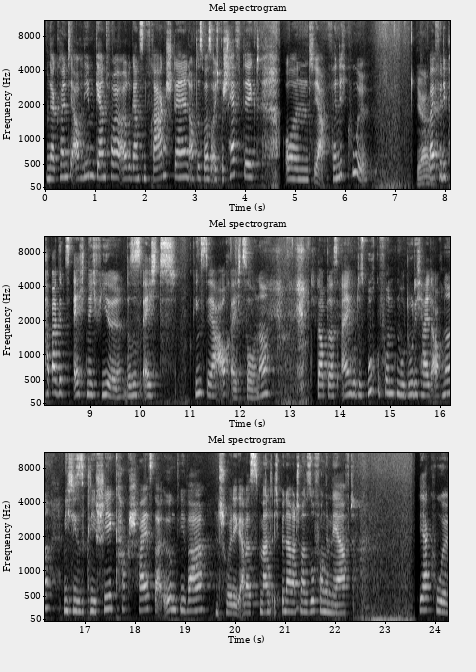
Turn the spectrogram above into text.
Und da könnt ihr auch liebend gern vorher eure ganzen Fragen stellen, auch das, was euch beschäftigt. Und ja, fände ich cool. Ja, Weil für die Papa gibt es echt nicht viel. Das ist echt, ging es dir ja auch echt so, ne? Ich glaube, du hast ein gutes Buch gefunden, wo du dich halt auch, ne, nicht dieses Klischee-Kack-Scheiß da irgendwie war. Entschuldige, aber es, man, ich bin da manchmal so von genervt. Ja, cool.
